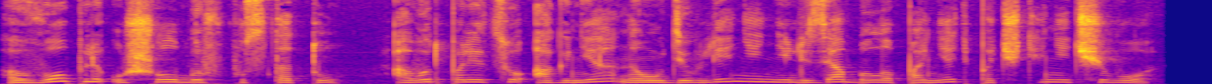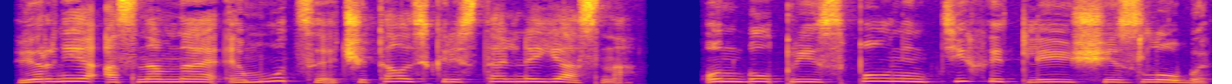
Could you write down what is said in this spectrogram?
вопль ушел бы в пустоту. А вот по лицу огня, на удивление, нельзя было понять почти ничего. Вернее, основная эмоция читалась кристально ясно. Он был преисполнен тихой тлеющей злобы.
